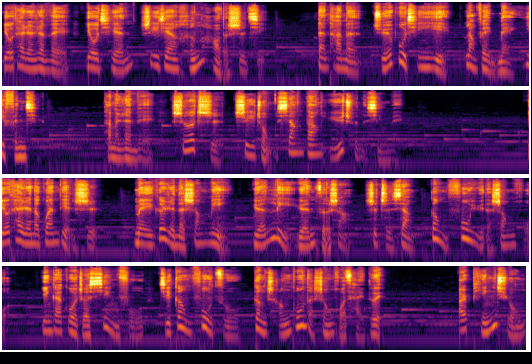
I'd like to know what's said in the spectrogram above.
犹太人认为有钱是一件很好的事情，但他们绝不轻易浪费每一分钱。他们认为奢侈是一种相当愚蠢的行为。犹太人的观点是，每个人的生命原理原则上是指向更富裕的生活，应该过着幸福及更富足、更成功的生活才对，而贫穷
